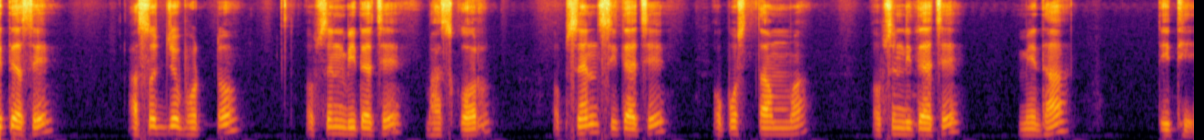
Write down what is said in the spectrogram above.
এতে আছে আশ্চর্য ভট্ট অপশন বিতে আছে ভাস্কর অপশন সিতে আছে অপস্তাম্বা অপশন ডিতে আছে মেধা, তিথি।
